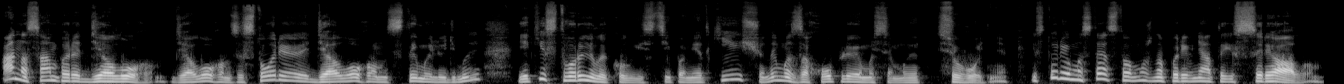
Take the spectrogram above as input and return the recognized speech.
а насамперед діалогом, діалогом з історією, діалогом з тими людьми, які створили колись ці пам'ятки, що ними захоплюємося ми сьогодні. Історію мистецтва можна порівняти із серіалом,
